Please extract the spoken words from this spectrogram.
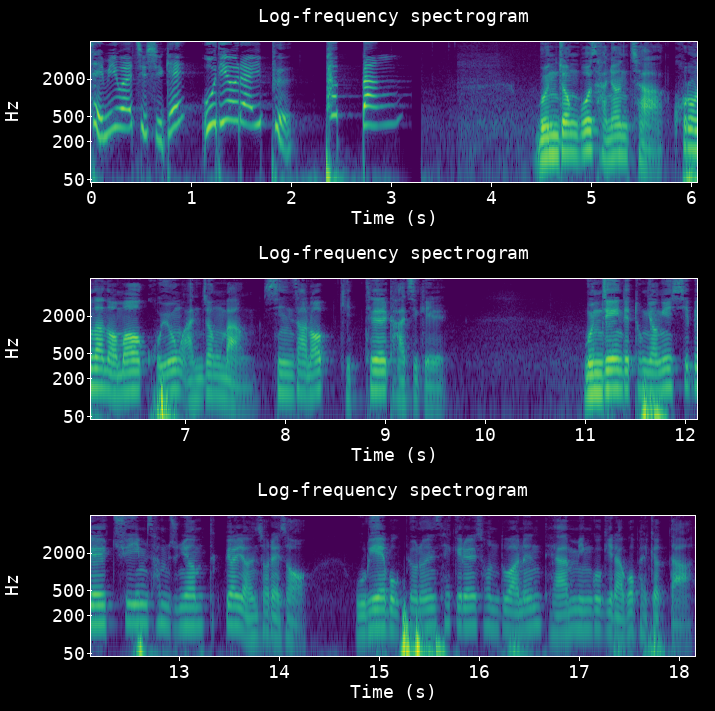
재미와 지식의 오디오 life 팟빵 문정부 4년차 코로나 넘어 고용 안전망 신산업 기틀 다지길 문재인 대통령이 10일 취임 3주년 특별 연설에서 우리의 목표는 세계를 선도하는 대한민국이라고 밝혔다.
